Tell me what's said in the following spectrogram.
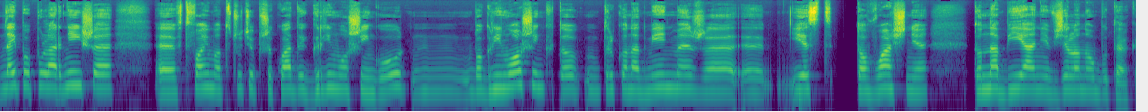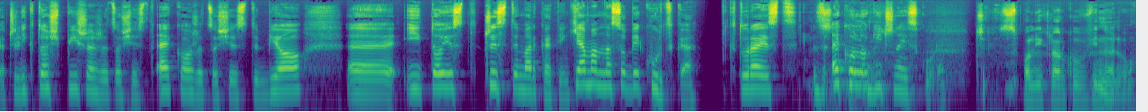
najpopularniejsze e, w twoim odczuciu przykłady greenwashingu, mm, bo greenwashing to tylko nadmieńmy, że jest to właśnie to nabijanie w zieloną butelkę. Czyli ktoś pisze, że coś jest eko, że coś jest bio yy, i to jest czysty marketing. Ja mam na sobie kurtkę, która jest z ekologicznej skóry. Z polichlorku winylu.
